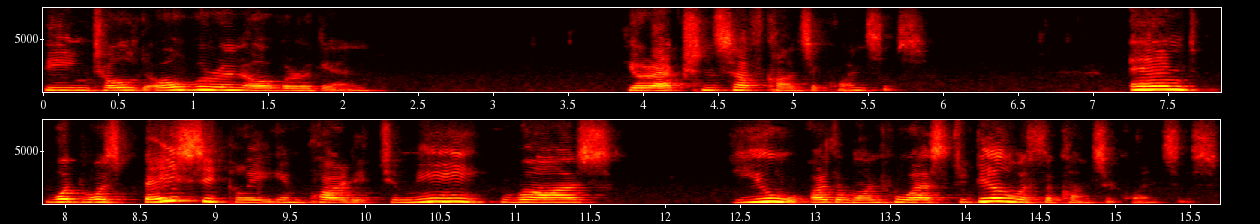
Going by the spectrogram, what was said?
being told over and over again your actions have consequences. And what was basically imparted to me was you are the one who has to deal with the consequences,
